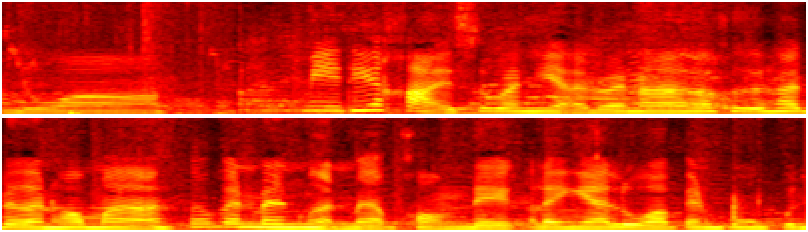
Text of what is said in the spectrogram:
นอยู่อะ มีที่ขายซูเวเนียร์ด้วยนะ ก็คือถ้าเดินเข้ามา ก็เป็นเป็นเหมือนแบบของเด็กอะไรเงี้ย หรือว่าเป็นพวงกุญ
